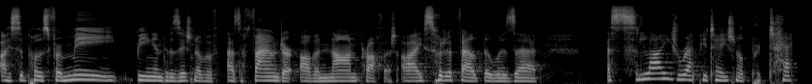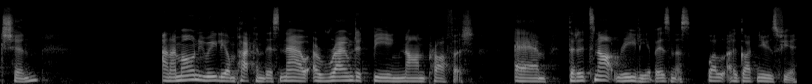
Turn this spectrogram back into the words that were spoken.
I suppose for me, being in the position of a, as a founder of a non-profit, I sort of felt there was a, a slight reputational protection, and I'm only really unpacking this now around it being non-profit um, that it's not really a business. Well, I got news for you.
